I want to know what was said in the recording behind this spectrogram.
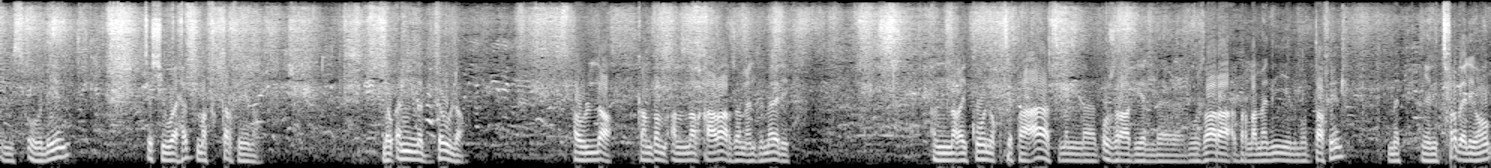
المسؤولين حتى شي واحد ما فكر فينا. لو أن الدولة أو لا كنظن أن القرار جا من عند الملك ان غيكونوا اقتطاعات من الأجرة ديال الوزراء البرلمانيين الموظفين. يعني تفرض عليهم.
